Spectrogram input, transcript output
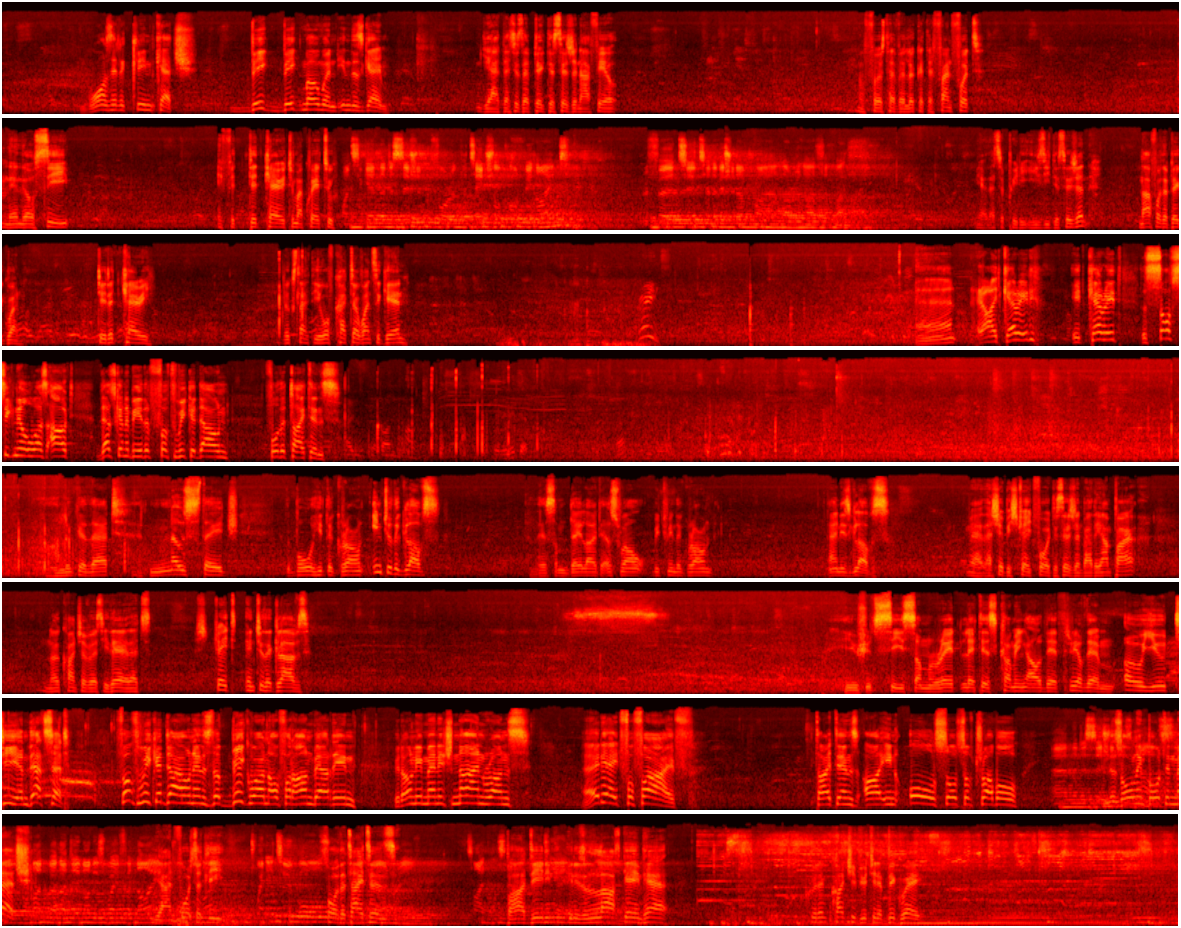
Was it a clean catch? Big, big moment in this game. Yeah, this is a big decision, I feel. We'll first have a look at the front foot. And then they'll see if it did carry to Makwetu. Once again, the decision for a potential caught behind referred to television umpire Lauren Arfenbach. Yeah, that's a pretty easy decision. Now for the big one. Did it carry? Looks like the off cutter once again. And yeah, it carried. It carried. The soft signal was out. That's going to be the fifth wicket down for the Titans. Oh, look at that. At no stage, the ball hit the ground into the gloves. And there's some daylight as well between the ground and his gloves. Yeah, that should be straightforward decision by the umpire. No controversy there. That's straight into the gloves. You should see some red letters coming out there, three of them, OUT, and that's it. Fifth wicket down, and it's the big one of Farhaan Behardien. Could only manage nine runs, 88 for five. Titans are in all sorts of trouble. And the decision this all-important match. Yeah, unfortunately for the Titans, Behardien in his last game here couldn't contribute in a big way.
